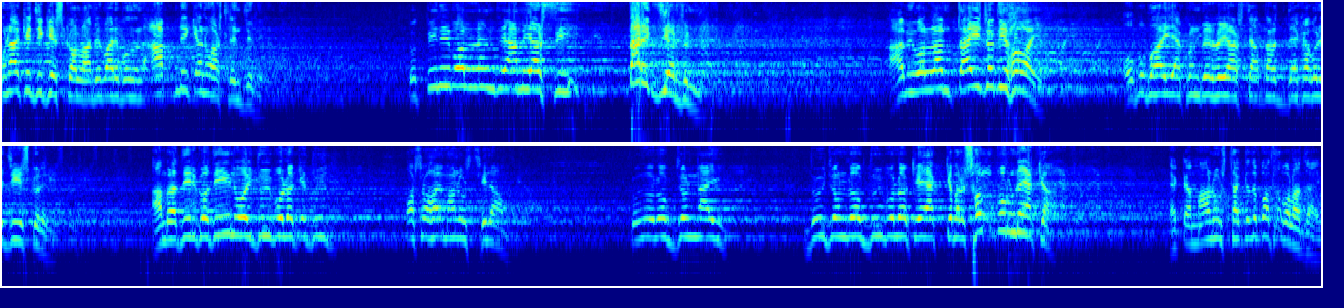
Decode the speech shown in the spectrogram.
ওনাকে জিজ্ঞেস করলাম, এবারে বলুন, আপনি কেন আসলেন জেলে? তো তিনি বললেন যে আমি আসছি তারেক জিয়ার জন্য। আমি বললাম, তাই যদি হয়, অপু ভাই এখন বের হয়ে আসছে, আপনারা দেখা করে জিজ্ঞেস করেন। আমরা দীর্ঘদিন ওই দুই বলকে দুই অসহায় মানুষ ছিলাম। কোনো লোকজন নাই, দুইজন লোক দুই বলকে একেবারে সম্পূর্ণ একা। একটা মানুষ থাকলে তো কথা বলা যায়,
